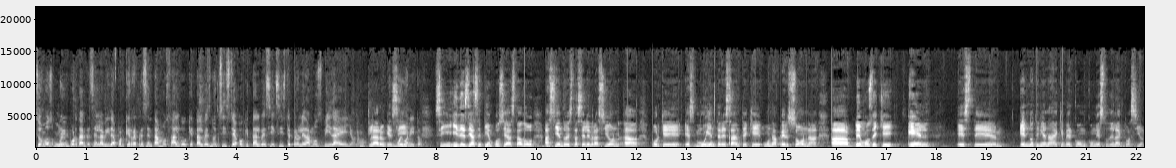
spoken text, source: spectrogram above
somos muy importantes en la vida porque representamos algo que tal vez no existe o que tal vez sí existe, pero le damos vida a ello, ¿no? Claro que sí. Muy bonito. Sí, y desde hace tiempo se ha estado haciendo esta celebración ah, porque es muy interesante que una persona, ah, vemos de que él, este él no tenía nada que ver con, esto de la actuación,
